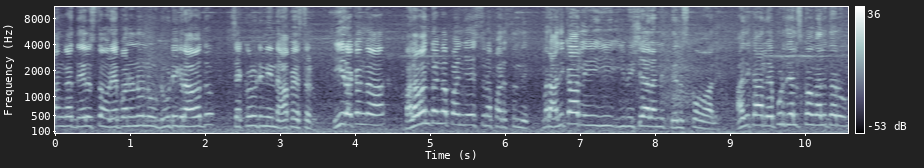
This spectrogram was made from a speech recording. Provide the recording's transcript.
సంగతి తెలుస్తాం. రేపటి నుండి నువ్వు డ్యూటీకి రావద్దు సెక్యూరిటీ నిన్ను ఆపేస్తాడు. ఈ రకంగా బలవంతంగా పనిచేస్తున్న పరిస్థితి మరి అధికారులు ఈ ఈ- విషయాలన్నీ తెలుసుకోవాలి. అధికారులు ఎప్పుడు తెలుసుకోగలుగుతారు?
